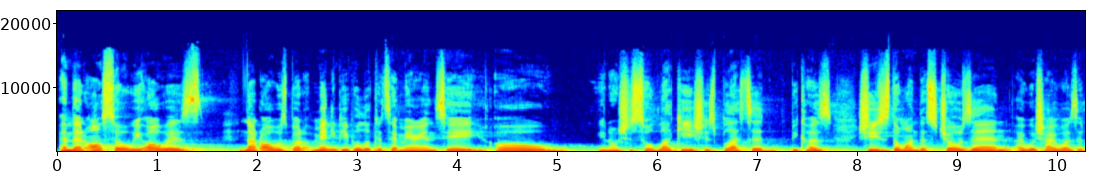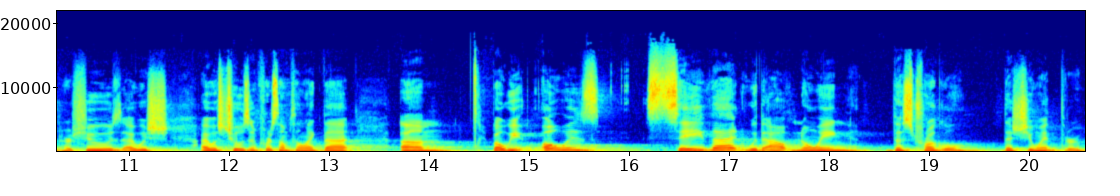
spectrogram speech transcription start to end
And then also, we always, not always, but many people look at St. Mary and say, oh, you know, she's so lucky, she's blessed because she's the one that's chosen. I wish I was in her shoes. I wish I was chosen for something like that. Um, but we always say that without knowing the struggle that she went through.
